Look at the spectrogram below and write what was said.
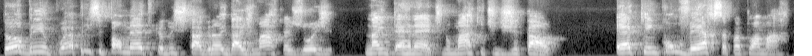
Então eu brinco, qual é a principal métrica do Instagram e das marcas hoje na internet, no marketing digital? É quem conversa com a tua marca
